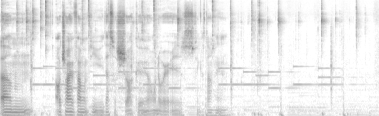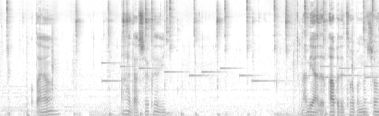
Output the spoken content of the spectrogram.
um, I'll try and find one for you. That's a shocker. I wonder where it is. I think it's down here. What the hell? Ah, that's so clearly. Might be at the, up at the top. I'm not sure.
